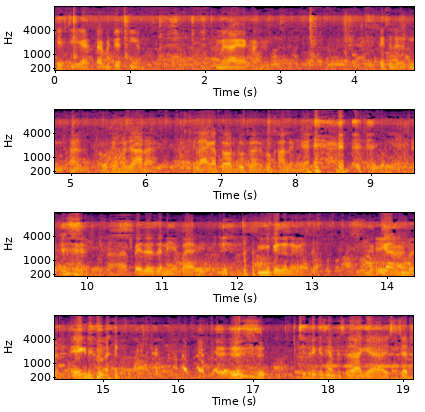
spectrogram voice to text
टेस्टी है काफ़ी टेस्टी है। मज़ा आया खा के कैसे लगा तुमको खाया था? बहुत ही मज़ा आ रहा है। खिलाएगा तो और दो चार को खा लेंगे। हाँ, पैसा से नहीं है भाई अभी। तुमको कैसा लगा? क्या? नंबर। एक नंबर। अच्छी तरीके से यहाँ पे सजाया गया है इस चर्च।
